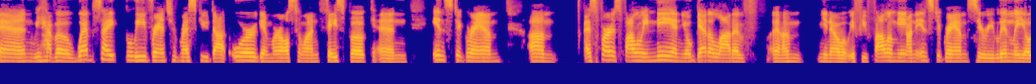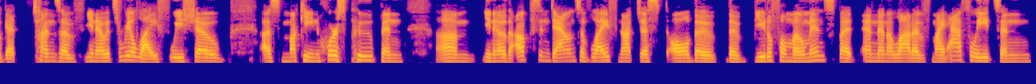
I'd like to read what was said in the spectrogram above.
And we have a website, believeranchandrescue.org, and we're also on Facebook and Instagram. Um, as far as following me, and you'll get a lot of um, you know, if you follow me on Instagram, Siri Lindley, you'll get tons of you know it's real life. We show us mucking horse poop and um, you know the ups and downs of life not just all the the beautiful moments but and then a lot of my athletes and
